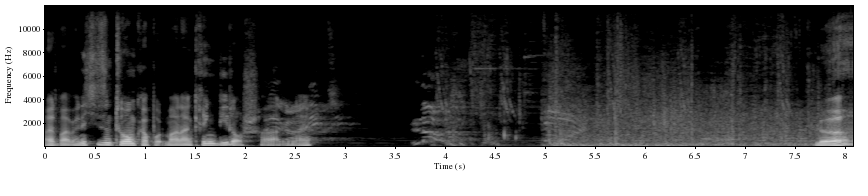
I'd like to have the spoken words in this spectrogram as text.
Warte mal, wenn ich diesen Turm kaputt mache, dann kriegen die doch Schaden. Ne? Nö.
